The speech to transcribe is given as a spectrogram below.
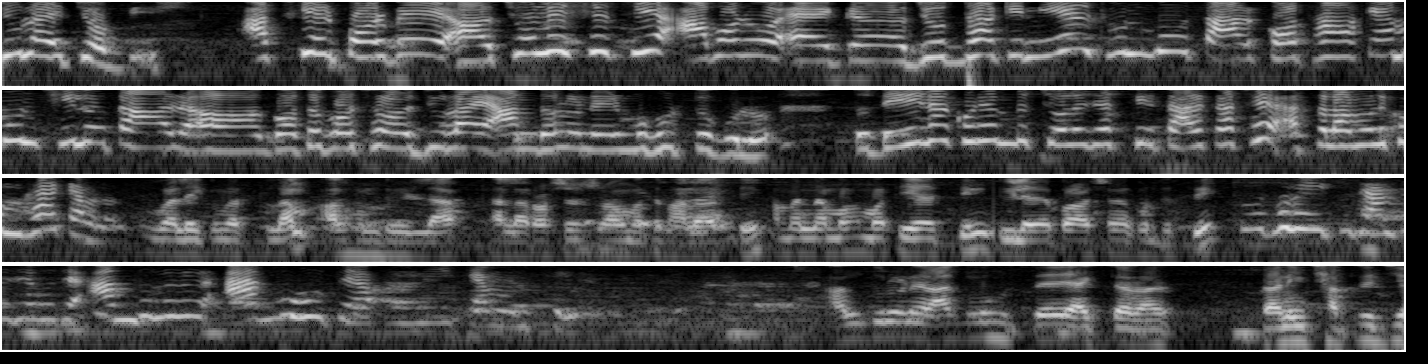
জুলাই চব্বিশ। আজকের পর্বে চলে এসেছি আবারও এক যোদ্ধাকে নিয়ে। শুনব তার কথা কেমন ছিল তার গত বছর জুলাই আন্দোলনের মুহূর্তগুলো? তো দেরি না করে আমরা চলে যাচ্ছি তার কাছে। আসসালামু আলাইকুম ভাইয়া কেমন আছেন? ওয়ালাইকুম আসসালাম আলহামদুলিল্লাহ। আল্লাহ রসের রহমতে ভালো আছি। আমার নাম মোহাম্মদ ইয়াসিন ইলেভে পড়াশোনা করতেছি। প্রথমে একটু জানতে চাইব যে আন্দোলনের আগ মুহূর্তে আপনি কেমন ছিলেন? আন্দোলনের আগ মুহূর্তে একটা রানিং ছাত্রের যে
